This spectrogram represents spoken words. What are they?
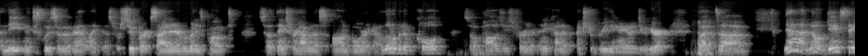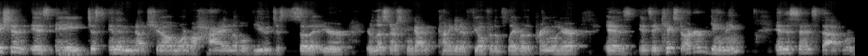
a neat and exclusive event like this. We're super excited. Everybody's pumped. So thanks for having us on board. I got a little bit of a cold, so apologies for any kind of extra breathing I got to do here. But uh, yeah, no, Game Station is a just in a nutshell, more of a high level view, just so that your your listeners can kind of get a feel for the flavor of the Pringle here. Is it's a Kickstarter gaming in the sense that we're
